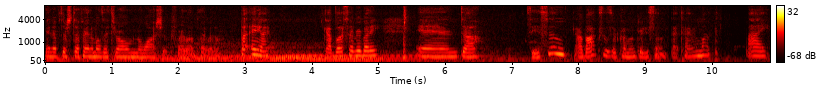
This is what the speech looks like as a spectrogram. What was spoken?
And if they're stuffed animals, I throw them in the washer before I let them play with them. But anyway, God bless everybody and uh, see you soon. Our boxes are coming pretty soon, that time of month. Bye.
